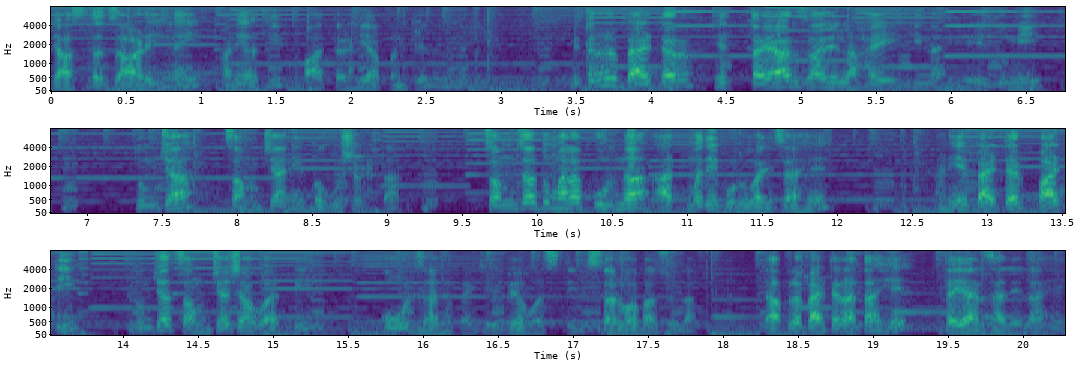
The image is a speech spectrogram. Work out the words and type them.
जास्त जाडही नाही आणि अति पातळही आपण केलेलं नाही मित्रांनो बॅटर हे तयार झालेलं आहे की नाही हे तुम्ही तुमच्या चमच्याने बघू शकता. चमचा तुम्हाला पूर्ण आतमध्ये बुडवायचा आहे. आणि हे बॅटर पाटी तुमच्या चमच्याच्या वरती कोट झालं पाहिजे व्यवस्थित सर्व बाजूला. तर आपलं बॅटर आता हे तयार झालेलं आहे.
